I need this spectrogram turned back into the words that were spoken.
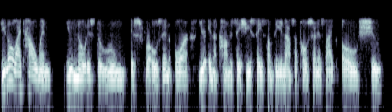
You know, like how when you notice the room is frozen or you're in a conversation, you say something you're not supposed to, and it's like, oh shoot,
